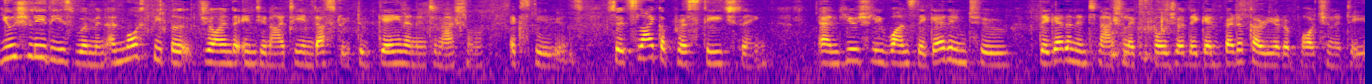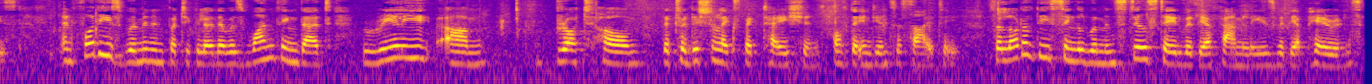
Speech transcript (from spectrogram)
usually these women, and most people join the Indian IT industry to gain an international experience. So it's like a prestige thing. And usually, once they get into, they get an international exposure, they get better career opportunities. And for these women in particular, there was one thing that really um, brought home the traditional expectations of the Indian society. So a lot of these single women still stayed with their families, with their parents,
